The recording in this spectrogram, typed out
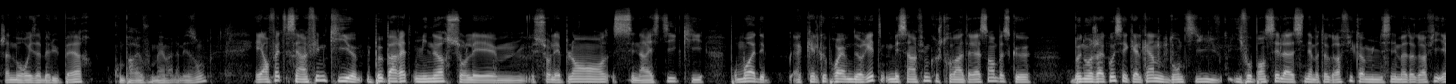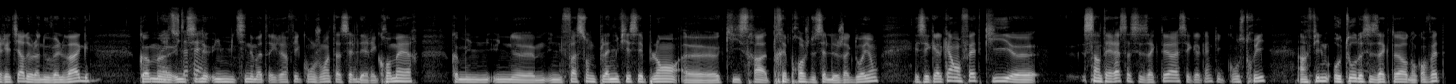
Jeanne Moreau, Isabelle Huppert, comparez vous-même à la maison. Et en fait, c'est un film qui euh, peut paraître mineur sur les, hum, sur les plans scénaristiques, qui pour moi a, des- a quelques problèmes de rythme, mais c'est un film que je trouve intéressant parce que Benoît Jacot, c'est quelqu'un dont il, il faut penser la cinématographie comme une cinématographie héritière de la nouvelle vague, comme Oui, une, ciné- cinématographie conjointe à celle d'Éric Romer, comme une, une, euh, une façon de planifier ses plans euh, qui sera très proche de celle de Jacques Doyon. Et c'est quelqu'un en fait qui euh, s'intéresse à ses acteurs et c'est quelqu'un qui construit un film autour de ses acteurs. Donc en fait,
